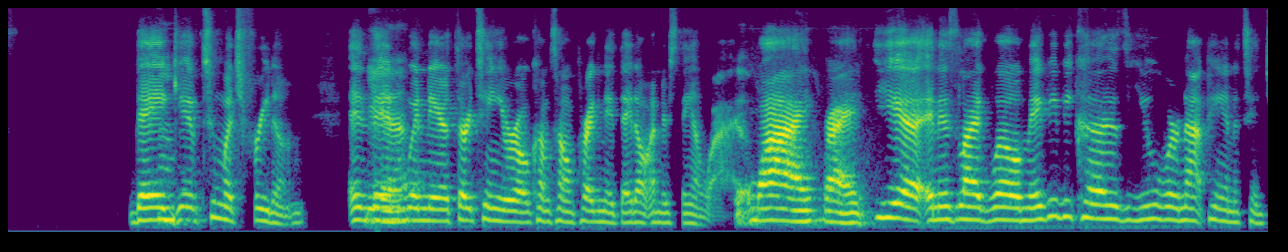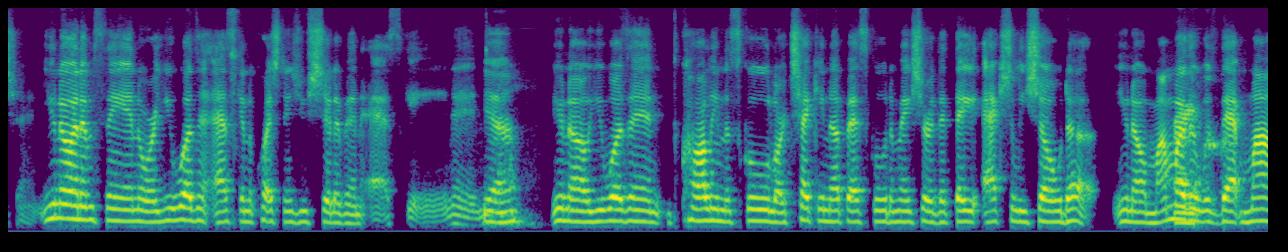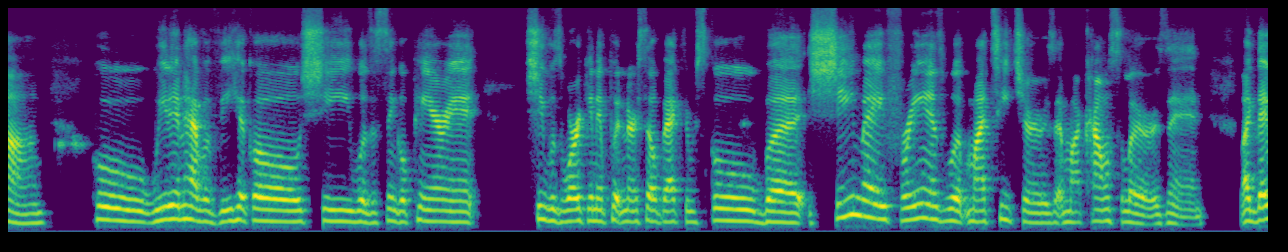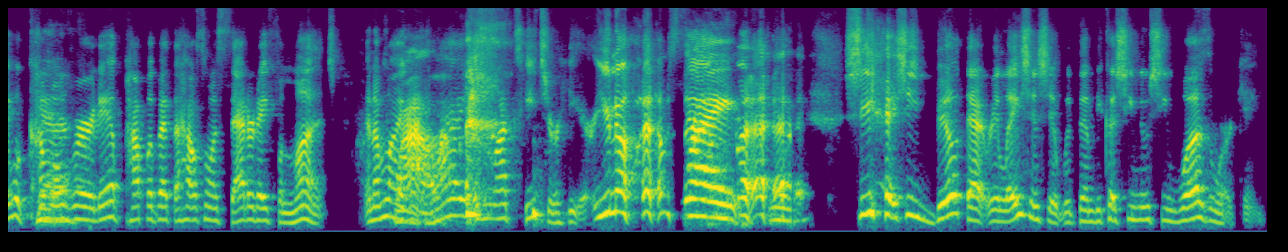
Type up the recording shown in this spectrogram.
They mm-hmm. give too much freedom. And yeah. then when their 13 year old comes home pregnant they don't understand why. Uh, why? Right. Yeah and it's like well maybe because you were not paying attention. You know what i'm saying? Or you wasn't asking the questions you should have been asking. And yeah you know you wasn't calling the school or checking up at school to make sure that they actually showed up you know my mother right. was that mom who we didn't have a vehicle she was a single parent she was working and putting herself back through school but she made friends with my teachers and my counselors and like they would come yeah. over they'll pop up at the house on saturday for lunch and I'm like, wow. why is my teacher here? You know what I'm saying? Right. Yeah. She she built that relationship with them because she knew she was working.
